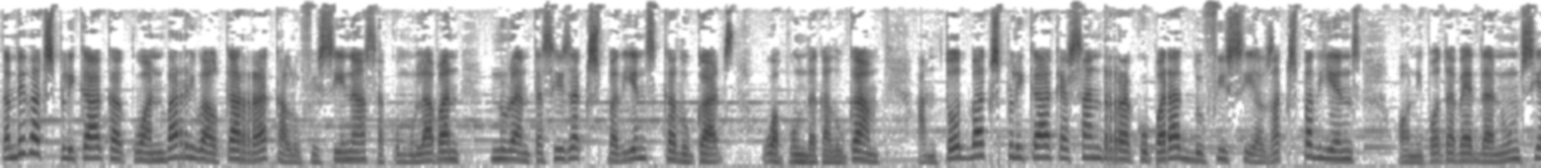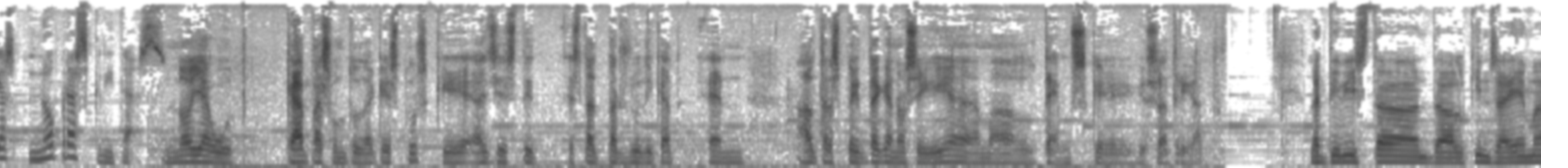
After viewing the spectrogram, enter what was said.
També va explicar que quan va arribar al càrrec a l'oficina s'acumulaven 90 46 expedients caducats o a punt de caducar. En tot va explicar que s'han recuperat d'ofici els expedients on hi pot haver denúncies no prescrites. No hi ha hagut cap assumpte d'aquestos que hagi estat perjudicat en altre aspecte que no sigui amb el temps que, que s'ha trigat. L'activista del 15M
